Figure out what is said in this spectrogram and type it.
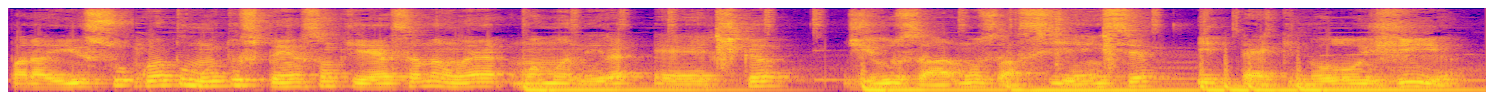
para isso, enquanto muitos pensam que essa não é uma maneira ética de usarmos a ciência e tecnologia.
